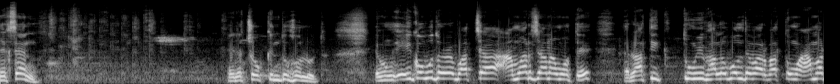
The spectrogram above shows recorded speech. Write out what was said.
দেখছেন? এটা চোখ কিন্তু হলুদ। এবং এই কবুতরের বাচ্চা আমার জানা মতে রাতিক তুমি ভালো বলতে পারবা তোমার আমার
